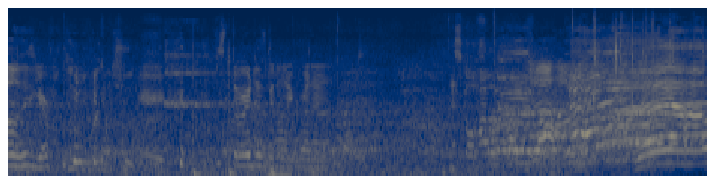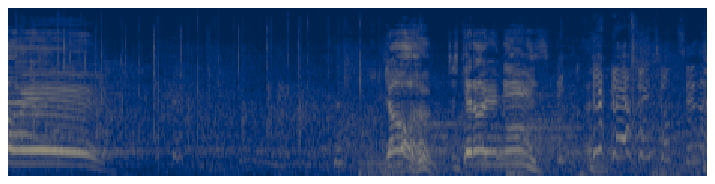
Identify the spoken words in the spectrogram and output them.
Oh, this is your phone. Storage is gonna like run out. Let's go, Howard! Yeah, Howie! Yo, just get on your knees. Don't say that.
